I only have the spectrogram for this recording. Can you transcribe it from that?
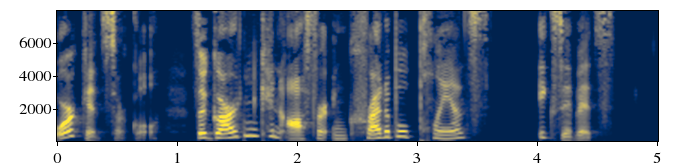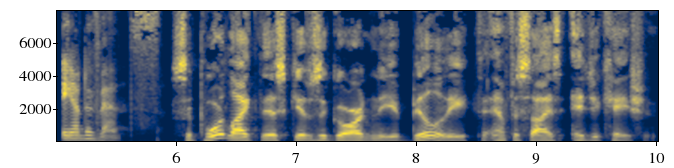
orchid circle, the garden can offer incredible plants, exhibits, and events. Support like this gives the garden the ability to emphasize education,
